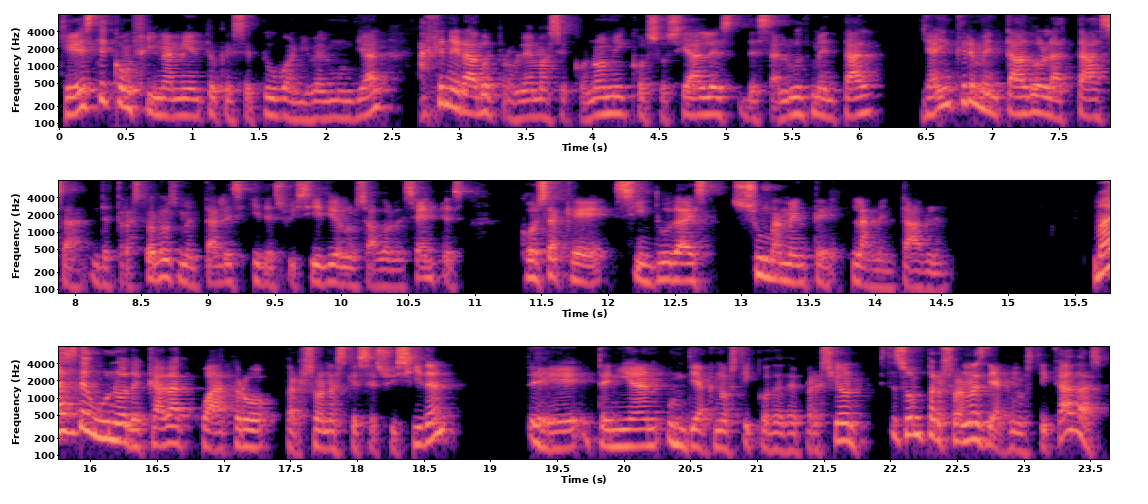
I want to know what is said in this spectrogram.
que este confinamiento que se tuvo a nivel mundial ha generado problemas económicos, sociales, de salud mental y ha incrementado la tasa de trastornos mentales y de suicidio en los adolescentes, cosa que sin duda es sumamente lamentable. Más de uno de cada cuatro personas que se suicidan eh, tenían un diagnóstico de depresión. Estas son personas diagnosticadas,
